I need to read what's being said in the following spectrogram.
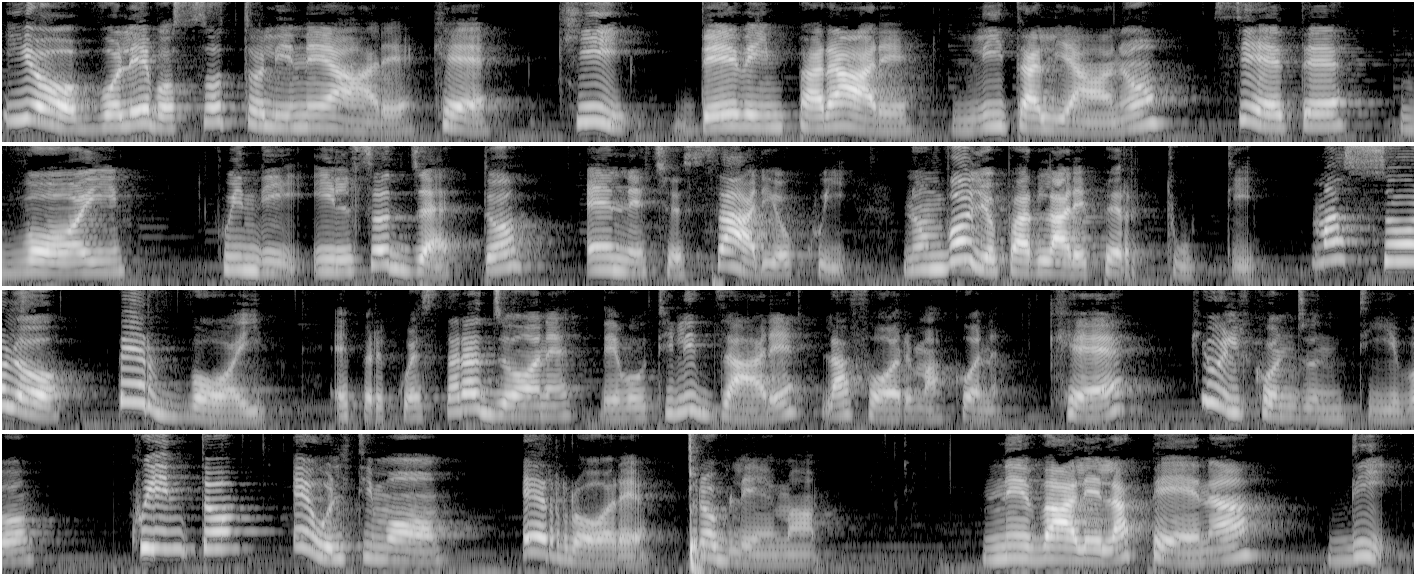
io volevo sottolineare che chi deve imparare l'italiano siete voi. Quindi il soggetto è necessario qui. Non voglio parlare per tutti, ma solo per voi. E per questa ragione devo utilizzare la forma con che più il congiuntivo. Quinto e ultimo errore, problema. Ne vale la pena di.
